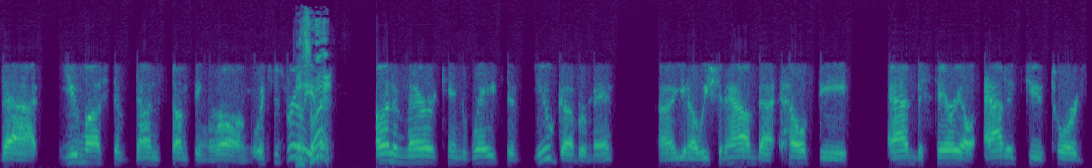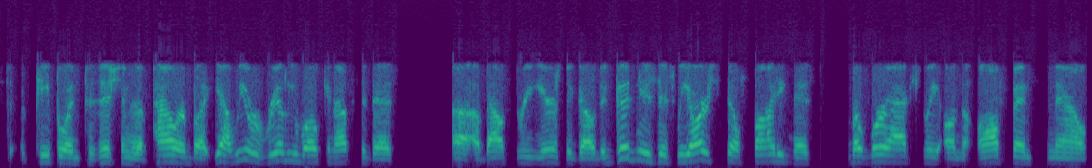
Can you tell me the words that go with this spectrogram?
that you must have done something wrong, which is really right. an un American way to view government. Uh, you know, we should have that healthy adversarial attitude towards people in positions of power. But yeah, we were really woken up to this uh, about three years ago. The good news is we are still fighting this, but we're actually on the offense now.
